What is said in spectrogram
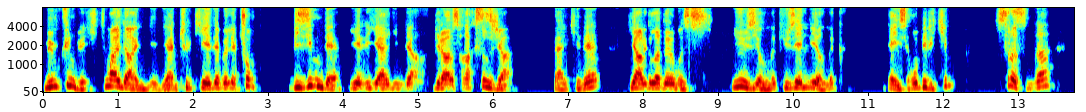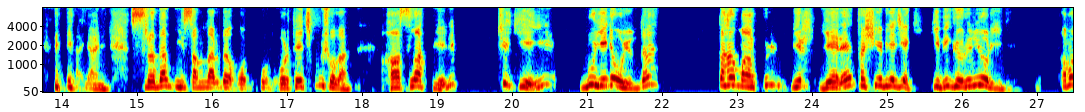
mümkündü. ihtimal dahiliydi. Yani Türkiye'de böyle çok bizim de yeri geldiğinde biraz haksızca belki de yargıladığımız 100 yıllık, 150 yıllık neyse o birikim sırasında yani sıradan insanlarda ortaya çıkmış olan hasılat diyelim Türkiye'yi bu yeni oyunda daha makul bir yere taşıyabilecek gibi görünüyor idi. Ama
